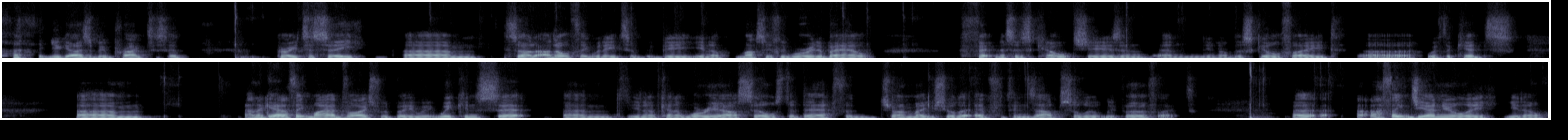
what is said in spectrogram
you guys have been practicing. Great to see. Um, so I don't think we need to be, you know, massively worried about fitness as coaches and and you know the skill fade uh, with the kids. Um, and again, I think my advice would be we, we can sit and you know kind of worry ourselves to death and try and make sure that everything's absolutely perfect. Uh, I think genuinely, you know,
